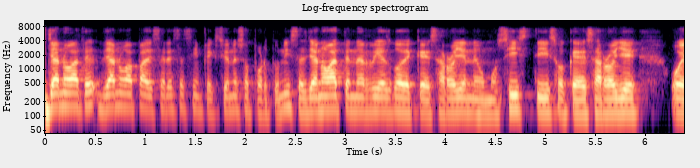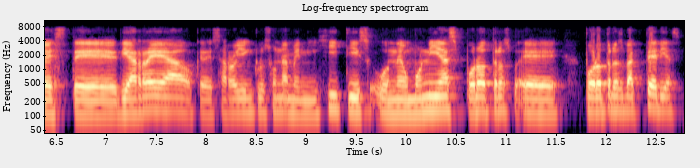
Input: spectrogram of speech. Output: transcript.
ya no, va a ya no va a padecer esas infecciones oportunistas, ya no va a tener riesgo de que desarrolle neumocistis o que desarrolle o este, diarrea o que desarrolle incluso una meningitis o neumonías por, otros, eh, por otras bacterias,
